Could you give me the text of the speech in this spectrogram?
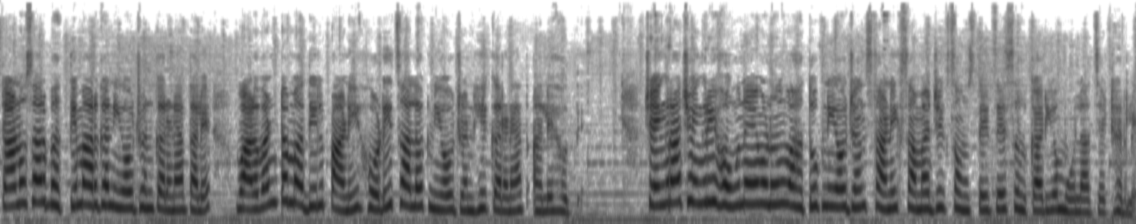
त्यानुसार भक्तिमार्ग नियोजन करण्यात आले. वाळवंटमधील पाणी होडी चालक नियोजनही करण्यात आले होते. चेंगराचेंगरी होऊ नये म्हणून वाहतूक नियोजन स्थानिक सामाजिक संस्थेचे सहकार्य मोलाचे ठरले.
